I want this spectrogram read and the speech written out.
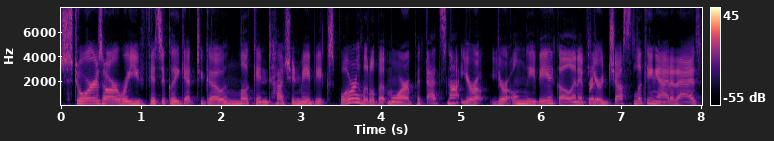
stores are where you physically get to go and look and touch and maybe explore a little bit more but that's not your your only vehicle and if right. you're just looking at it as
